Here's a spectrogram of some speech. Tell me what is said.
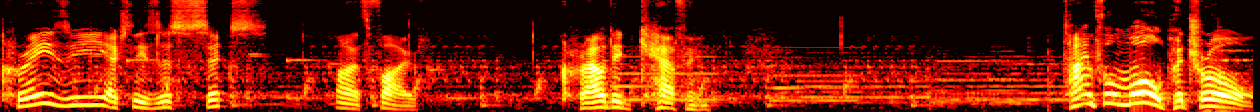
Crazy. Actually, is this six? Oh, it's five. Crowded Cavern. Time for mole patrol.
